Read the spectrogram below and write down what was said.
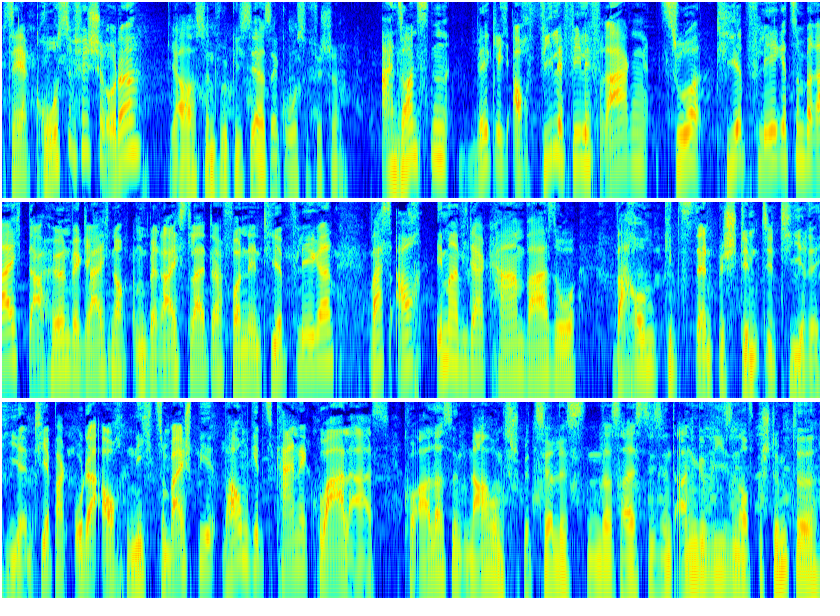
Sehr große Fische, oder? Ja, es sind wirklich sehr, sehr große Fische. Ansonsten wirklich auch viele, viele Fragen zur Tierpflege zum Bereich. Da hören wir gleich noch einen Bereichsleiter von den Tierpflegern. Was auch immer wieder kam, war so, warum gibt es denn bestimmte Tiere hier im Tierpark oder auch nicht? Zum Beispiel, warum gibt es keine Koalas? Koalas sind Nahrungsspezialisten. Das heißt, sie sind angewiesen auf bestimmte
